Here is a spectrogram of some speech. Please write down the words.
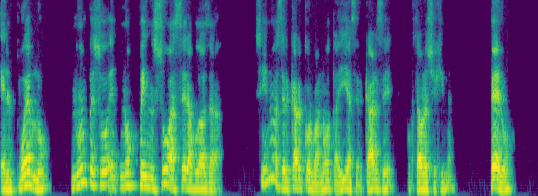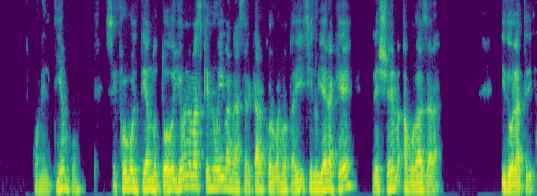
el pueblo no empezó, no pensó hacer Abudazara, sino acercar Corbanota ahí, acercarse, porque estaba la Shejina. Pero con el tiempo se fue volteando todo. Yo nada más que no iban a acercar Corbanot ahí, sino ya era que Leshem Abodazara, idolatría.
